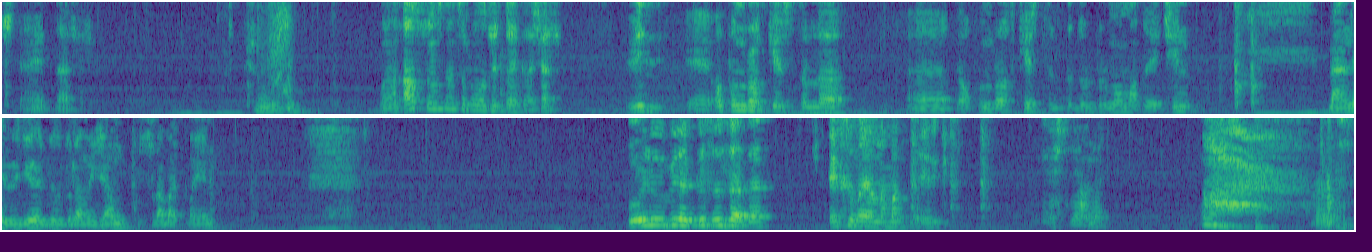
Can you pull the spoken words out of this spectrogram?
İşte etler. Şunu diyelim. Bunlar az sonrasında sabah olacak arkadaşlar. Vid e, Open Broadcaster'la e, Open Broadcaster'da durdurma olmadığı için ben de videoyu durduramayacağım. Kusura bakmayın. Oyunun bir dakikası zaten ekran ayarlamaktaydık. İşte yani. Evet.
